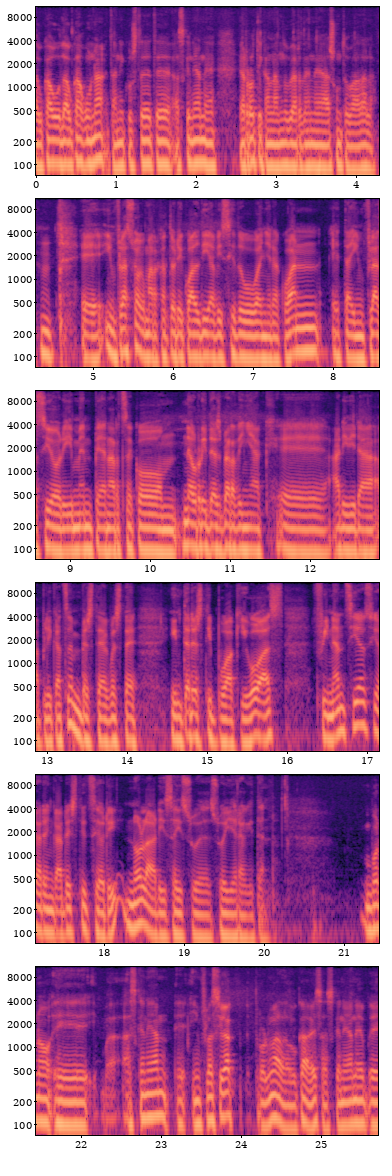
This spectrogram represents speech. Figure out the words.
daukagu daukaguna, eta nik uste dute azkenean e, errotikan landu behar den asunto badala. Hmm. E, inflazioak markatoriko aldia bizi du gainerakoan, eta inflazio hori menpean hartzeko neurri desberdinak e, ari dira aplikatzen, besteak beste interes tipuak igoaz, finantziazioaren garestitze hori nola ari zaizue zuei eragiten? Bueno, e, azkenean e, inflazioak problema dauka, ez? Azkenean e,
